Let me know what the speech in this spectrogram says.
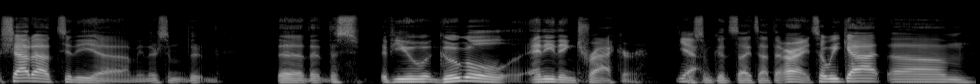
shout out to the, uh, I mean, there's some the the the this. If you Google anything tracker, yeah. there's some good sites out there. All right, so we got um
